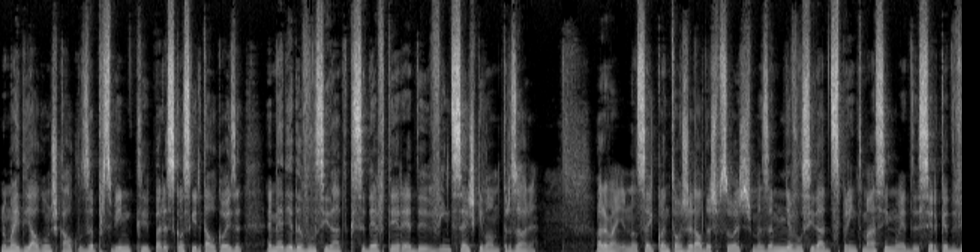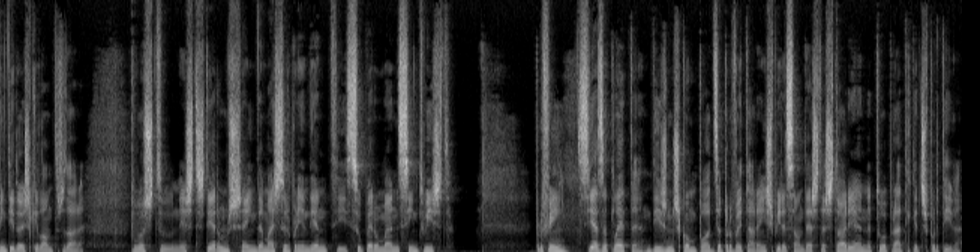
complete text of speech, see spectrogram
No meio de alguns cálculos, apercebi-me que para se conseguir tal coisa, a média da velocidade que se deve ter é de 26 km h Ora bem, eu não sei quanto ao geral das pessoas, mas a minha velocidade de sprint máximo é de cerca de 22 km h Posto nestes termos, ainda mais surpreendente e super-humano sinto isto. Por fim, se és atleta, diz-nos como podes aproveitar a inspiração desta história na tua prática desportiva.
